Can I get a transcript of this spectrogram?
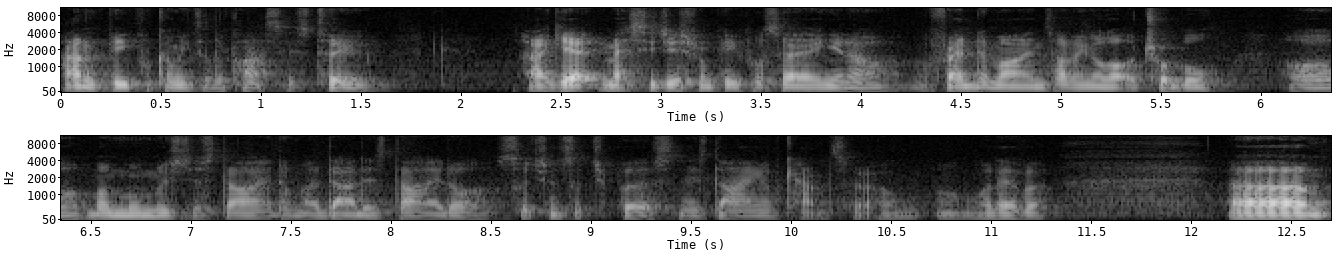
and people coming to the classes too, I get messages from people saying, you know, a friend of mine's having a lot of trouble, or my mum has just died, or my dad has died, or such and such a person is dying of cancer, or, or whatever. Um,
